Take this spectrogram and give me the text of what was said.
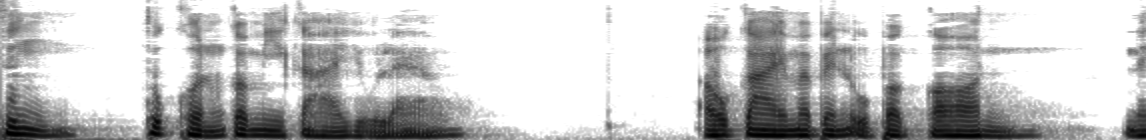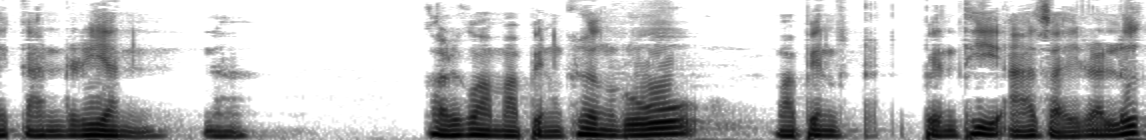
ซึ่งทุกคนก็มีกายอยู่แล้ว เอากายมาเป็นอุปกรณ์ในการเรียนนะเขาเรียกว่ามาเป็นเครื่องรู้มาเป็นเป็นที่อาศัยระลึก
